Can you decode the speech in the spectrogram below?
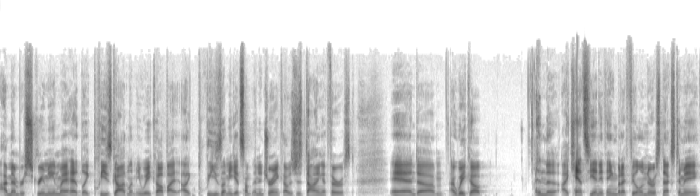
I remember screaming in my head like, "Please God, let me wake up! I like, please let me get something to drink." I was just dying of thirst, and um, I wake up and the I can't see anything, but I feel a nurse next to me,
